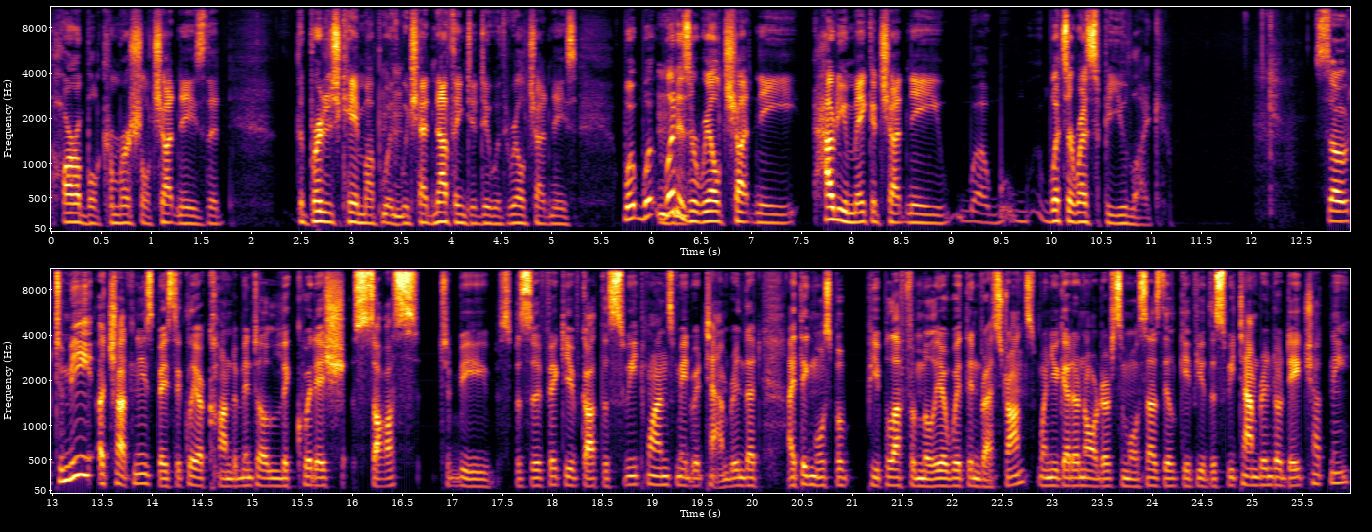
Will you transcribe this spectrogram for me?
horrible commercial chutneys that the British came up with, mm-hmm. which had nothing to do with real chutneys. What what, mm-hmm. what is a real chutney? How do you make a chutney? What's a recipe you like? So to me, a chutney is basically a condiment or liquidish sauce to be specific, you've got the sweet ones made with tamarind that I think most people are familiar with in restaurants. When you get an order of samosas, they'll give you the sweet tamarind or date chutney.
